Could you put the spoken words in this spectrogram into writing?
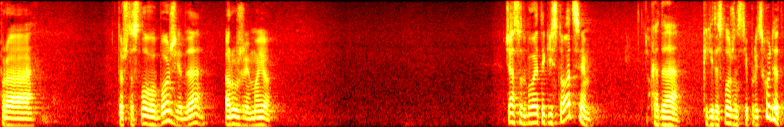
про то, что Слово Божье, да, оружие мое. Часто вот бывают такие ситуации, когда какие-то сложности происходят,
